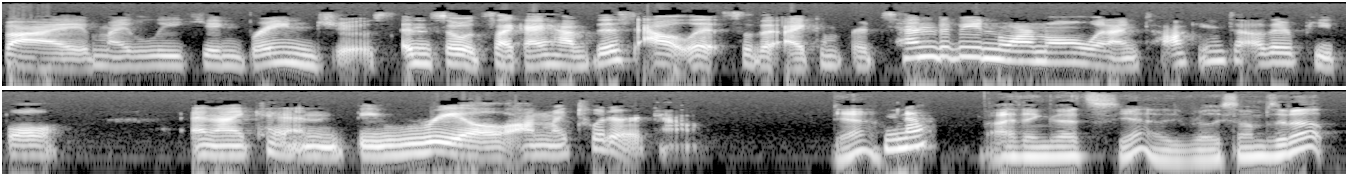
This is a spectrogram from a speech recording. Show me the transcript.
by my leaking brain juice. And so it's like I have this outlet so that I can pretend to be normal when I'm talking to other people and I can be real on my Twitter account. yeah, You know? I think that's yeah, it really sums it up.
